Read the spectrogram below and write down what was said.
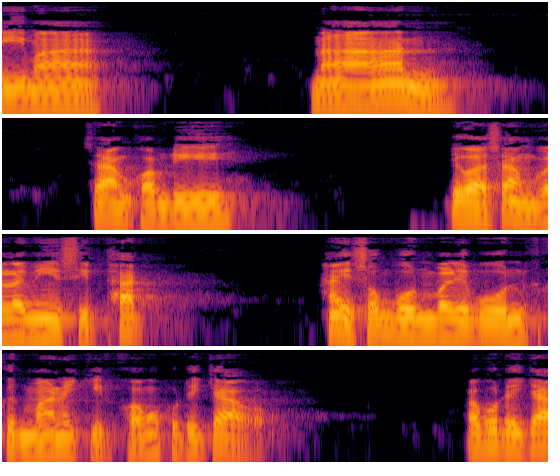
ดีมา นาน สร้างความดีเรียกว่าสร้างบารมีสิบทัศ ให้สมบูรณ์บริบูรณ์ขึ้นมาในจิตของพระพุทธเจ้า พระพุทธเจ้า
